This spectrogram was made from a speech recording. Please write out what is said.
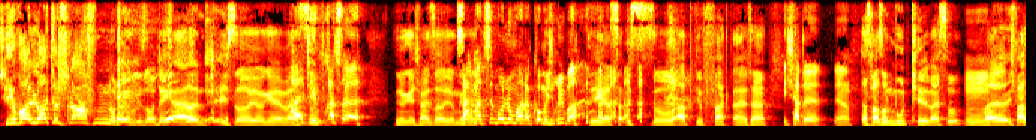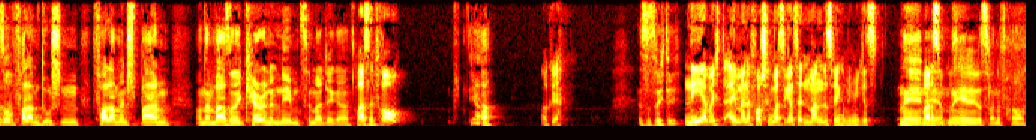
chill. hier wollen Leute schlafen oder irgendwie so, Digga. Und ich so, Junge, was? halt die Fresse! Junge, ich mein so, Junge. Sag mal Zimmernummer, dann komme ich rüber. Digga, das hat mich so abgefuckt, Alter. Ich hatte, ja, Das war so ein Moodkill, weißt du? Mhm. Weil ich war so voll am Duschen, voll am Entspannen und dann war so eine Karen im Nebenzimmer, Digga. war es eine Frau? Ja. Okay. Ist das wichtig? Nee, aber ich, in meiner Vorstellung war es die ganze Zeit ein Mann, deswegen habe ich mich jetzt Nee, War nee, das so- nee, nee, das war eine Frau.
